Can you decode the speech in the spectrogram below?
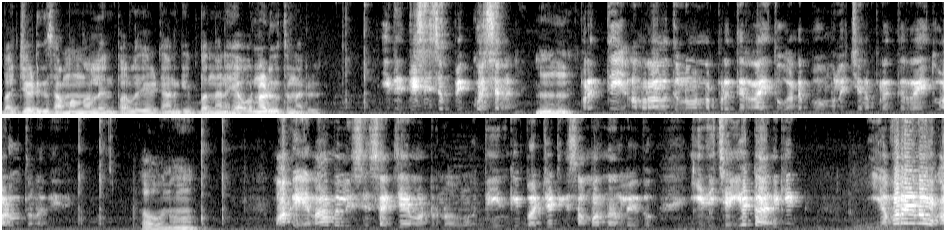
బడ్జెట్కి సంబంధం లేని పనులు చేయడానికి ఇబ్బంది అని ఎవరిని అడుగుతున్నారు? ఇది దిస్ ఇస్ బిగ్ క్వశ్చన్ అండి. ప్రతి అమరావతిలో ఉన్న ప్రతి రైతు అంటే భూములు ఇచ్చిన ప్రతి రైతు అడుగుతున్నది ఇది. అవును మాకు ఎనామలిసి సెట్ చేయమంటున్నాము దీనికి బడ్జెట్కి సంబంధం లేదు. ఇది చెయ్యటానికి ఎవరైనా ఒక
